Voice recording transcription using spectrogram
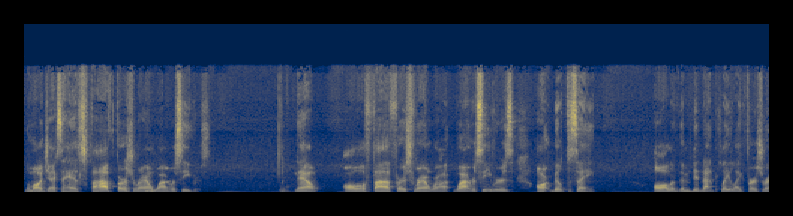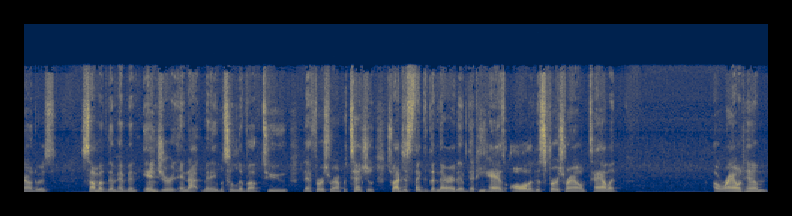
Lamar Jackson has five first round wide receivers. Now, all five first round wide receivers aren't built the same. All of them did not play like first rounders. Some of them have been injured and not been able to live up to that first round potential. So I just think that the narrative that he has all of this first round talent around him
